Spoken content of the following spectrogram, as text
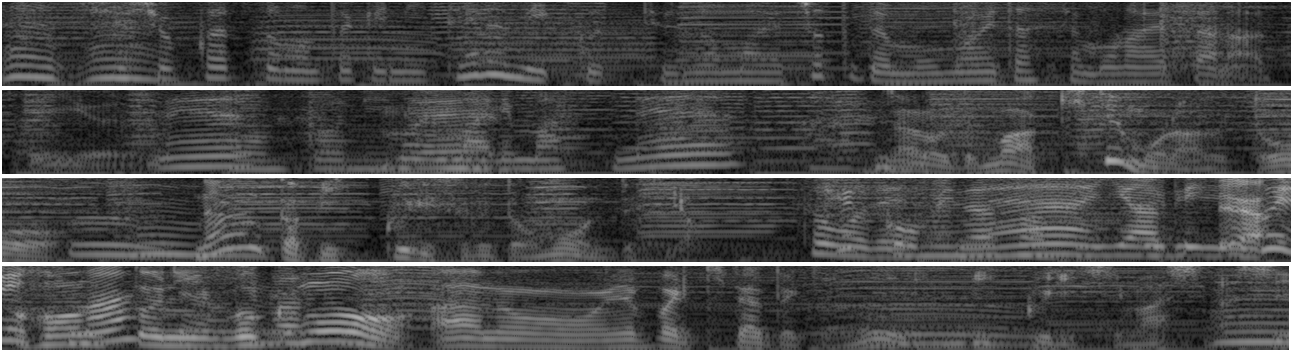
うんうん就職活動の時にテルミックっていう名前をちょっとでも思い出してもらえたらっていうね本当に思いもありねますね。なのでまあ来てもらうと、うん、なんかびっくりすると思うんですよ。そうです結構皆さんびっくね。りいやびっいやくりしますよ。本当に僕も、ねあのやっぱり来た時うんにびっくりしましたし、う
